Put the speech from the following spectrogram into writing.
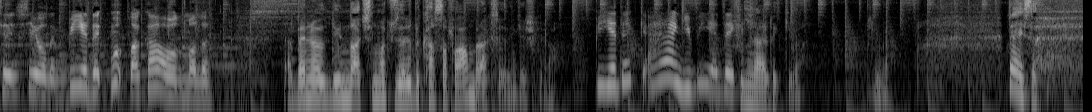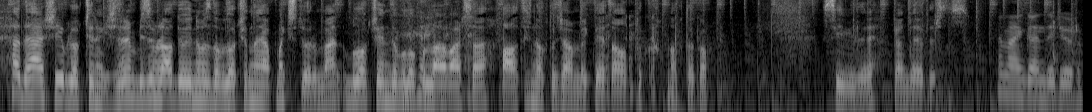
şey, şey olayım bir yedek mutlaka olmalı. Ya ben öldüğümde açılmak üzere bir kasa falan bıraksaydın keşke. Bir yedek herhangi bir yedek. Filmlerdeki gibi. Bilmiyorum. Neyse. Hadi her şeyi blockchain'e geçirelim. Bizim radyo yayınımızı da blockchain'den yapmak istiyorum ben. Blockchain developerlar varsa fatih.canbekli.outlook.com CV'leri gönderebilirsiniz. Hemen gönderiyorum.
